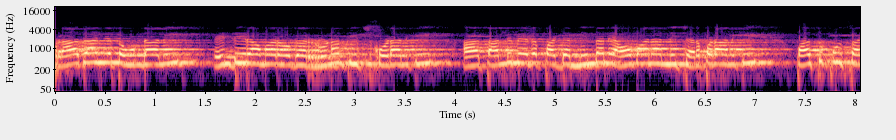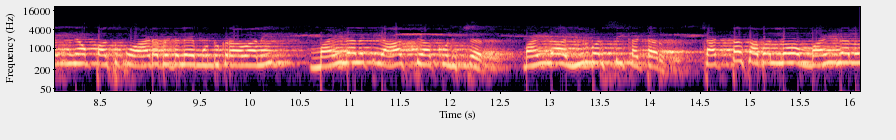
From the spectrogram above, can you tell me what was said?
ప్రాధాన్యత ఉండాలి. ఎన్టీ రామారావు గారు రుణం తీర్చుకోవడానికి ఆ తల్లి మీద పడ్డ నిందని అవమానాన్ని చెరపడానికి పసుపు సైన్యం పసుపు ఆడబిడ్డలే ముందుకు రావాలి. మహిళలకి ఆస్తి హక్కులు ఇచ్చారు. మహిళా యూనివర్సిటీ కట్టారు. చట్ట సభల్లో మహిళలు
